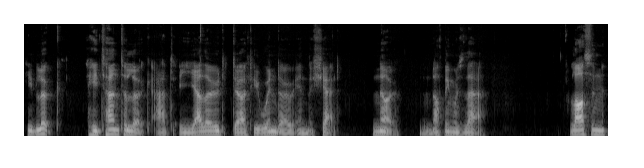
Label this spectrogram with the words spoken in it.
He'd look he turned to look at a yellowed, dirty window in the shed. No, nothing was there. Larson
